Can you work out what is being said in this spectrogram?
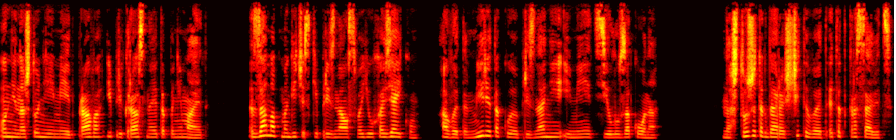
он ни на что не имеет права и прекрасно это понимает. Замок магически признал свою хозяйку, а в этом мире такое признание имеет силу закона. На что же тогда рассчитывает этот красавец?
